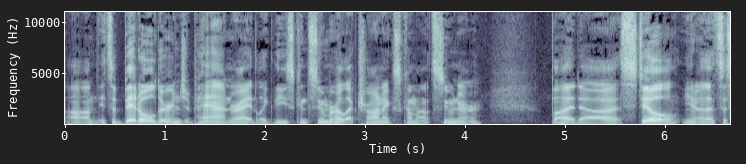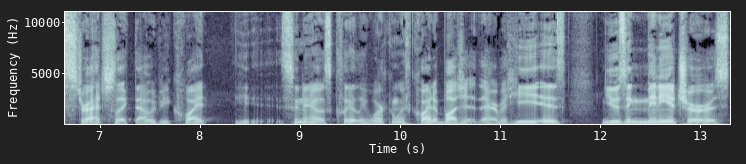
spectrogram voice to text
Um, it's a bit older in Japan, right? Like these consumer electronics come out sooner, but uh, still, you know, that's a stretch. Like that would be quite. He, Suneo is clearly working with quite a budget there, but he is using miniatures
